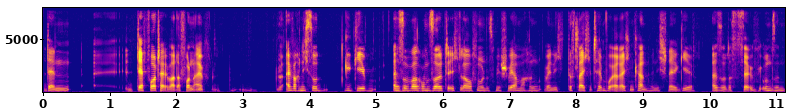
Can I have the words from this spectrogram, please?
Denn äh, der Vorteil war davon einfach nicht so gegeben. Also warum sollte ich laufen und es mir schwer machen, wenn ich das gleiche Tempo erreichen kann, wenn ich schnell gehe? Also das ist ja irgendwie Unsinn.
